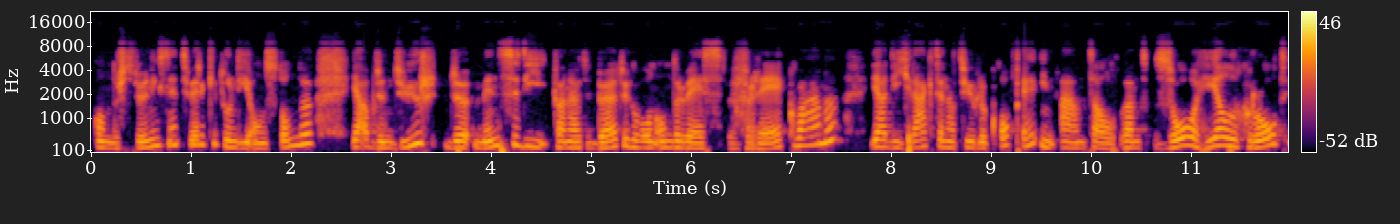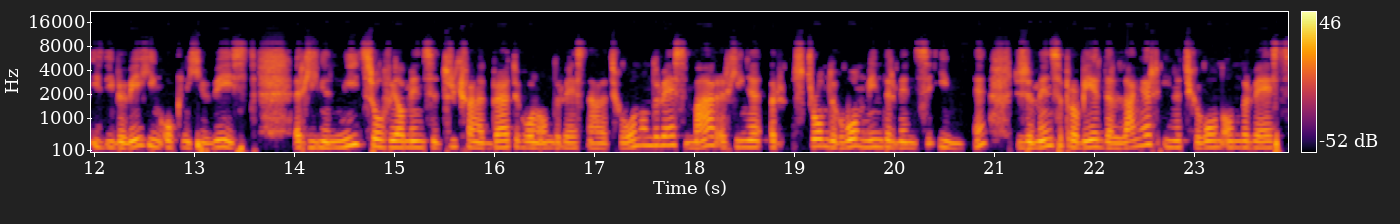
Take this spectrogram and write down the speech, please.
ondersteuningsnetwerken, toen die ontstonden, ja, op den duur de mensen die vanuit het buitengewoon onderwijs vrijkwamen, ja, die geraakten natuurlijk op hè, in aantal. Want zo heel groot is die beweging ook niet geweest. Er gingen niet zoveel mensen terug van het buitengewoon onderwijs naar het gewoon onderwijs, maar er, gingen, er stroomden gewoon minder mensen in. Hè. Dus de mensen probeerden langer in het gewoon onderwijs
